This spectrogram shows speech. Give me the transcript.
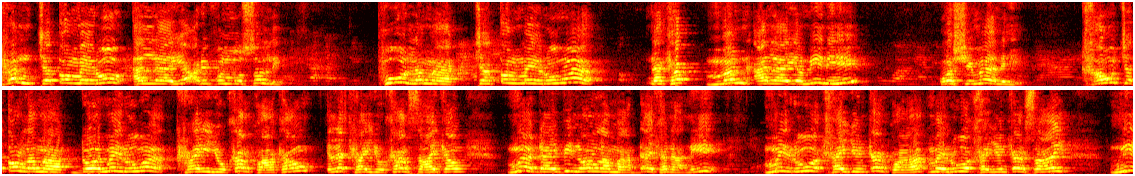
ท่านจะต้องไม่รู้อัลลอยาริฟุลมุสลิ ผู้ละหมาดจะต้องไม่รู้ว่านะครับ มันอะลายามินีวชิมาลีเขาจะต้องละหมาดโดยไม่รู้ว่าใครอยู่ข้างขวาเขาและใครอยู่ข้างซ้ายเขาเมื่อใดพี่น้องละหมาดได้ขนาดนี้ ไม่รู้ว่าใครยืนข้างขวา ไม่รู้ว่าใครยืนข้างซ้าย นี่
